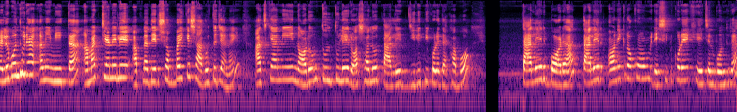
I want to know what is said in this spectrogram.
হ্যালো বন্ধুরা, আমি মিতা। আমার চ্যানেলে আপনাদের সবাইকে স্বাগত জানাই। আজকে আমি নরম তুলতুলে রসালো তালের জিলিপি করে দেখাবো। তালের বড়া, তালের অনেক রকম রেসিপি করে খেয়েছেন বন্ধুরা।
